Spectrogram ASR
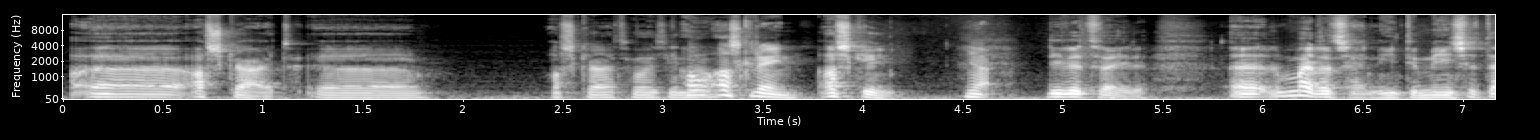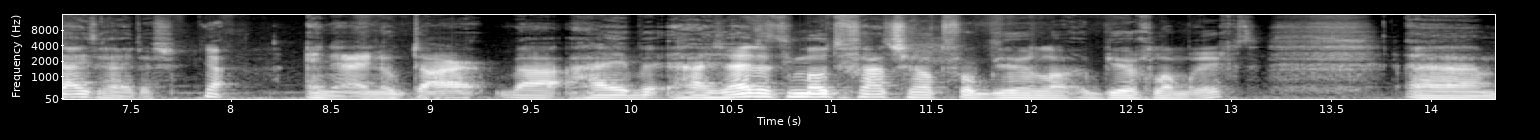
Eh Askaart. Askaart, hoe heet hij nou? Oh, Askreen. Askreen. Ja. Die werd tweede. Maar dat zijn niet de minste tijdrijders. Ja. En, en ook daar, waar hij, hij zei dat hij motivatie had voor Björg Lambrecht. Ehm,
